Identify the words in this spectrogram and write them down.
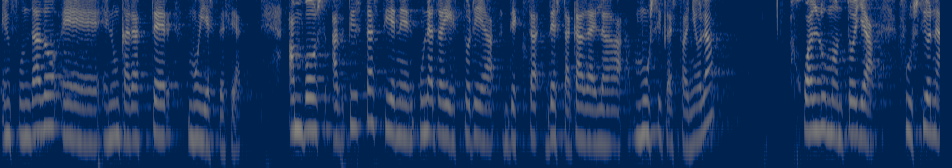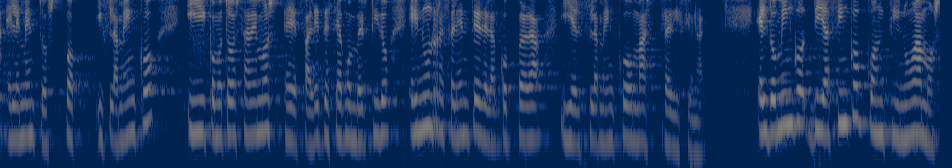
enfundado en un carácter muy especial. Ambos artistas tienen una trayectoria destacada en la música española, Juan Lu Montoya fusiona elementos pop y flamenco y, como todos sabemos, eh, Falete se ha convertido en un referente de la copla y el flamenco más tradicional. El domingo, día 5, continuamos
